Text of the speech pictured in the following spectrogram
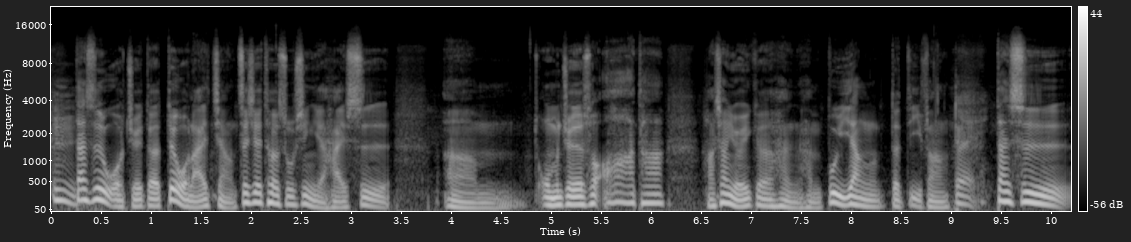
嗯，但是我觉得对我来讲，这些特殊性也还是，嗯，我们觉得说，啊，它好像有一个很很不一样的地方，对，但是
